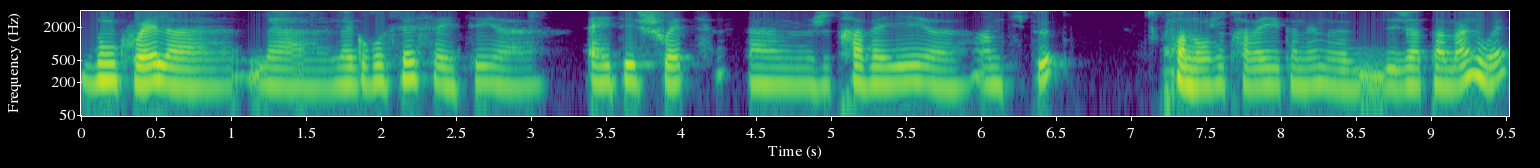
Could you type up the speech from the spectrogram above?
donc ouais, la, la, la, grossesse a été a été chouette. je travaillais un petit peu. Enfin non, je travaillais quand même déjà pas mal, ouais.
